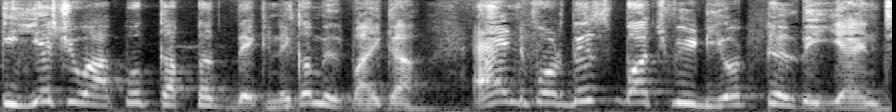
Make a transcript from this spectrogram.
कि ये शो आपको कब तक देखने को मिल पाएगा। And for this watch video till the end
